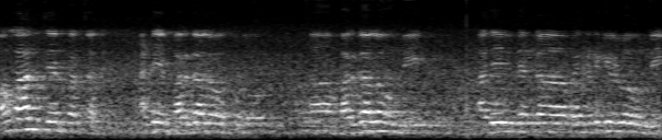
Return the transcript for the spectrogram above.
అవగాహన చేర్పరచాలి. అంటే బర్గాలో ఒకడు బర్గాలో ఉంది అదేవిధంగా వెంకటగిరిలో ఉంది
